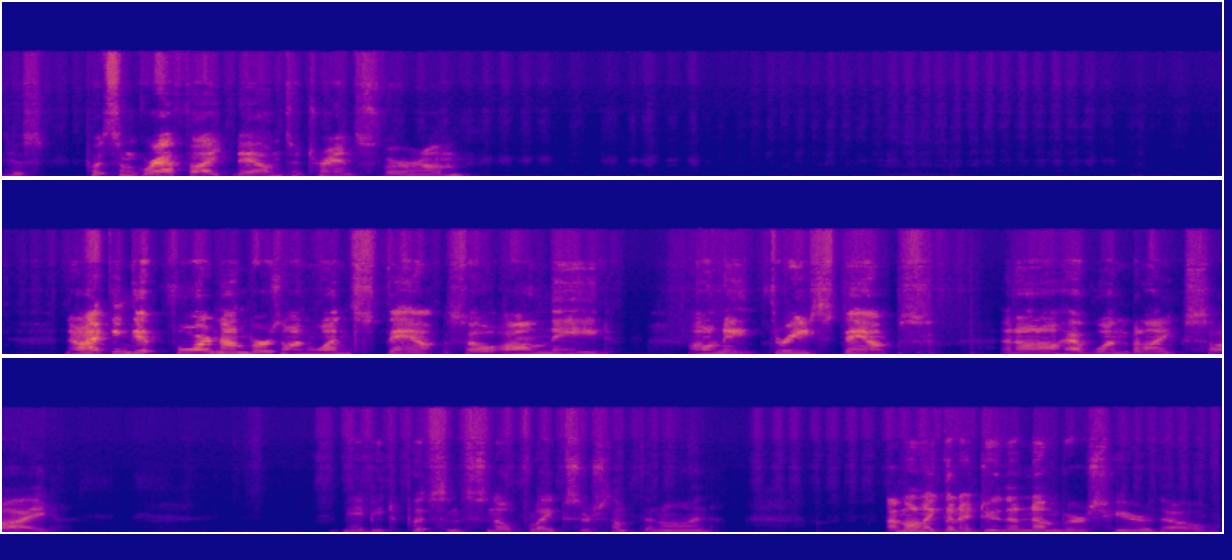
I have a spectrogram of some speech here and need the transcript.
just put some graphite down to transfer them. Now I can get four numbers on one stamp, so I'll need I'll need three stamps and then I'll have one blank side. Maybe to put some snowflakes or something on. I'm only going to do the numbers here though.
